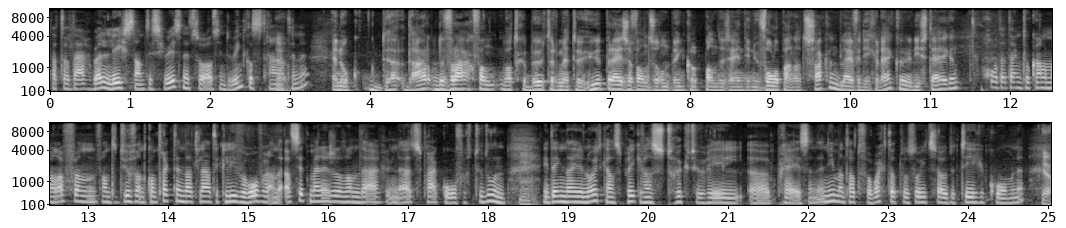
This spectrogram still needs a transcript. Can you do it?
dat er daar wel leegstand is geweest, net zoals in de winkelstraten. Hè? En ook daar de vraag van wat gebeurt er met de huurprijzen van zo'n winkelpanden zijn die nu volop aan het zakken? Blijven die gelijk? Kunnen die stijgen? Goh, dat hangt ook allemaal af van, van de duur van het contract. En dat laat ik liever over aan de asset managers om daar een uitspraak over te doen. Hmm. Ik denk dat je nooit kan spreken van structureel uh, prijzen. En niemand had verwacht dat we zoiets zouden tegenkomen. Hè. Ja.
